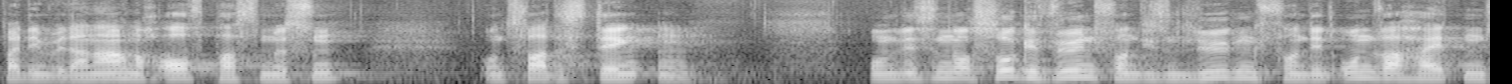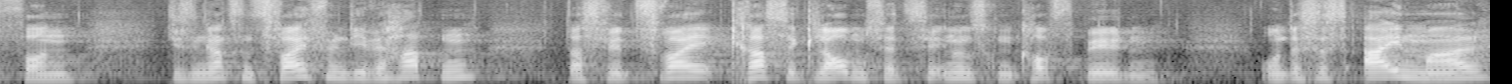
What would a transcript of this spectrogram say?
bei dem wir danach noch aufpassen müssen, und zwar das Denken. Und wir sind noch so gewöhnt von diesen Lügen, von den Unwahrheiten, von diesen ganzen Zweifeln, die wir hatten, dass wir zwei krasse Glaubenssätze in unserem Kopf bilden. Und es ist einmal,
